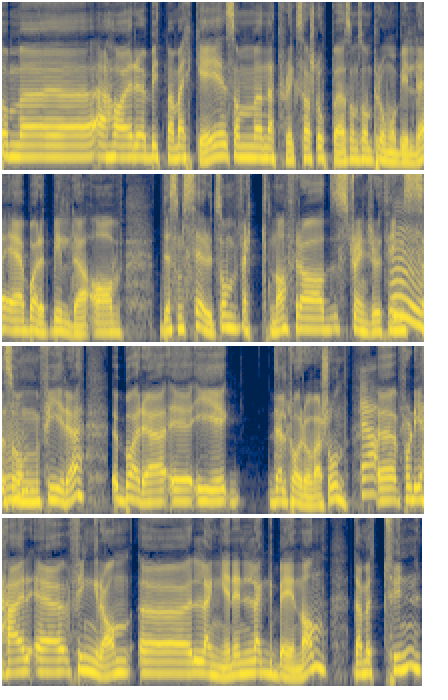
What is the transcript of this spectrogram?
som eh, jeg har bitt meg merke i, som Netflix har sluppet som sånn promobilde, er bare et bilde av det som ser ut som Vekna fra Stranger Things Mm. sesong fire, bare eh, i Del Toro-versjon. Ja. Eh, Fordi her er fingrene eh, lenger enn leggbeina. De er tynne,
